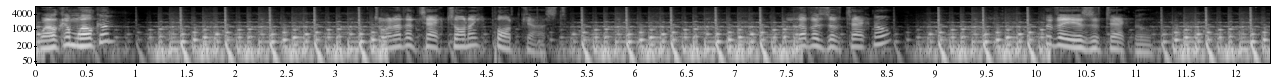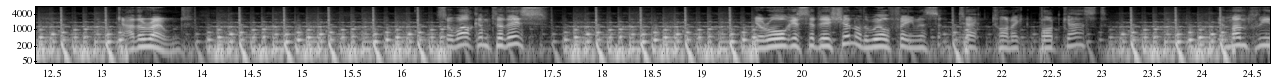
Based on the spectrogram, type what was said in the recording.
Welcome, welcome to another TechTonic podcast. Lovers of techno, purveyors of techno, gather round. So, welcome to this, your August edition of the world famous TechTonic podcast, your monthly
